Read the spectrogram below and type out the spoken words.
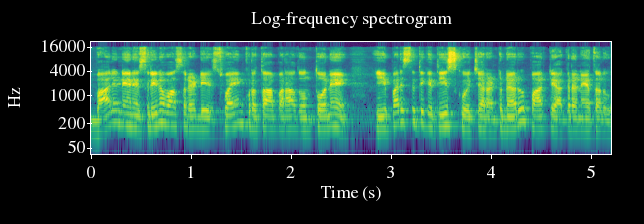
బాలినేని శ్రీనివాసరెడ్డి స్వయం కృతాపరాధంతోనే ఈ పరిస్థితికి తీసుకువచ్చారంటున్నారు పార్టీ అగ్రనేతలు.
